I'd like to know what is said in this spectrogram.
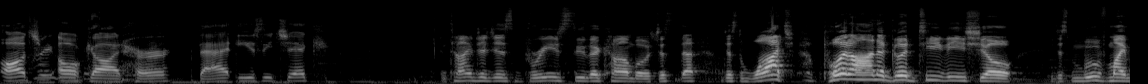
Audrey. Oh God, her. That easy chick. Time to just breeze through the combos. Just that, just watch, put on a good TV show, and just move my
